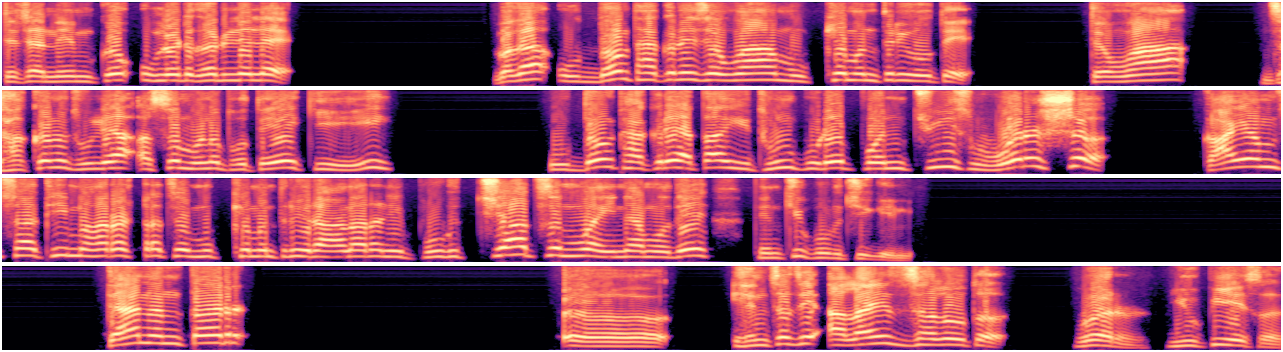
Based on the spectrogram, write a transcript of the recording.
त्याच्या नेमकं उलट घडलेलं आहे. बघा उद्धव ठाकरे जेव्हा मुख्यमंत्री होते तेव्हा झाकण झुल्या असं म्हणत होते की उद्धव ठाकरे आता इथून पुढे पंचवीस वर्ष कायमसाठी महाराष्ट्राचे मुख्यमंत्री राहणार आणि पुढच्याच महिन्यामध्ये त्यांची खुर्ची गेली. त्यानंतर अ, ह्यांचं जे अलायन्स झालं होतं वर युपीएचं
